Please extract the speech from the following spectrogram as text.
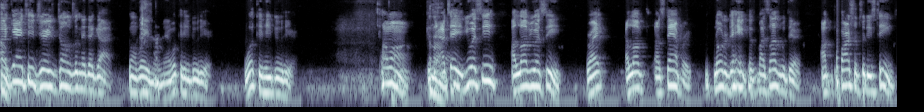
I guarantee Jerry Jones looking at that guy, going, "Wait a minute, man. What could he do here? What could he do here? Come on, Come on. I tell you, USC. I love USC, right? I love uh, Stanford, Notre Dame, because my sons were there. I'm partial to these teams.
